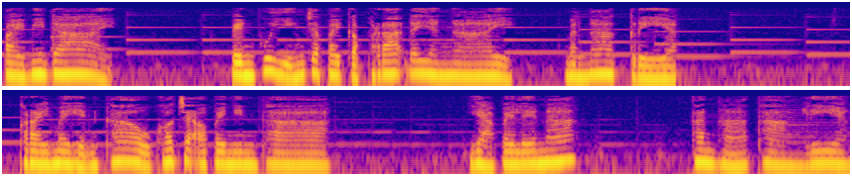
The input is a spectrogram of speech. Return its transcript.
ไปไม่ได้ เป็นผู้หญิงจะไปกับพระได้ยังไง มันน่าเกลียด ใครไม่เห็นเข้าเขาจะเอาไปนินทา อย่าไปเลยนะ ท่านหาทางเลี่ยง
